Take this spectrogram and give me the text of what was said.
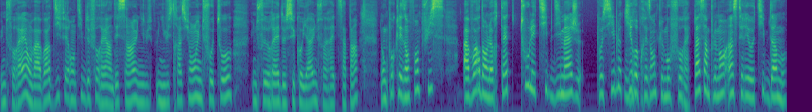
une forêt, on va avoir différents types de forêts, un dessin, une, illustration, une photo, une forêt de séquoia, une forêt de sapin. Donc pour que les enfants puissent avoir dans leur tête tous les types d'images possibles qui mhm. représentent le mot forêt, pas simplement un stéréotype d'un mot.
